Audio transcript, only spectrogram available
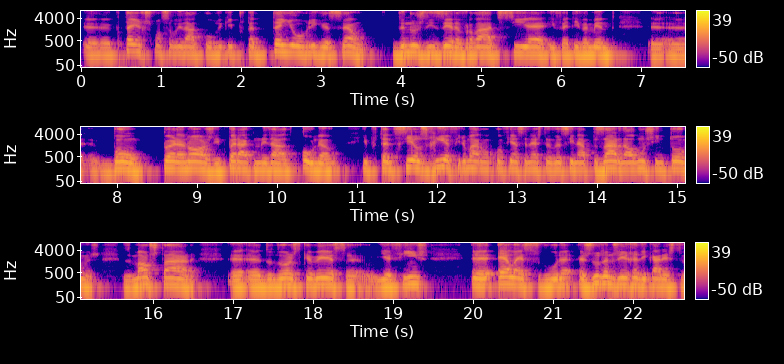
que têm responsabilidade pública e, portanto, têm a obrigação de nos dizer a verdade se é efetivamente bom para nós e para a comunidade ou não e, portanto, se eles reafirmaram a confiança nesta vacina, apesar de alguns sintomas de mal-estar, eh, eh, de dores de cabeça e afins, eh, ela é segura, ajuda-nos a erradicar este,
